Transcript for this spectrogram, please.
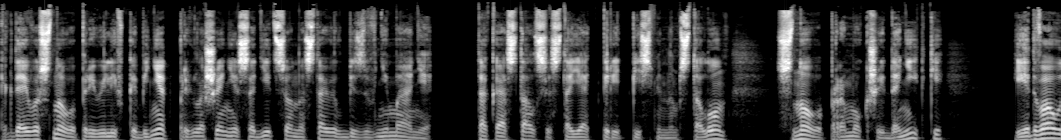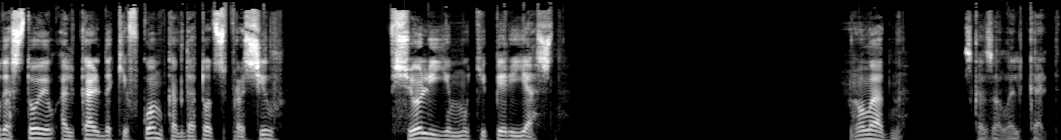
Когда его снова привели в кабинет, приглашение садиться он оставил без внимания, так и остался стоять перед письменным столом, снова промокший до нитки, и едва удостоил Алькальда кивком, когда тот спросил, все ли ему теперь ясно. «Ну ладно», — сказал Алькальд.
